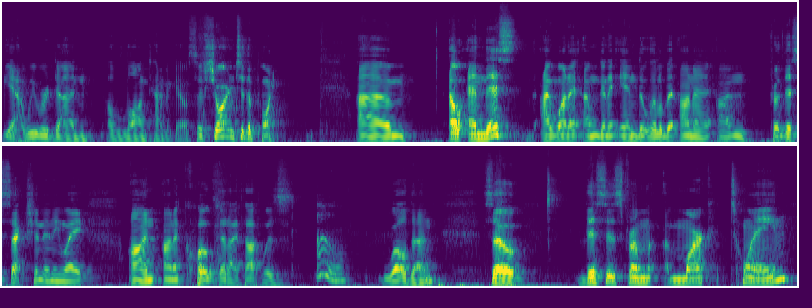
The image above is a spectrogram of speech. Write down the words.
yeah, we were done a long time ago. So short and to the point. Um, oh, and this I want to. I'm going to end a little bit on a on for this section anyway on on a quote that I thought was oh. well done. So this is from Mark Twain,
